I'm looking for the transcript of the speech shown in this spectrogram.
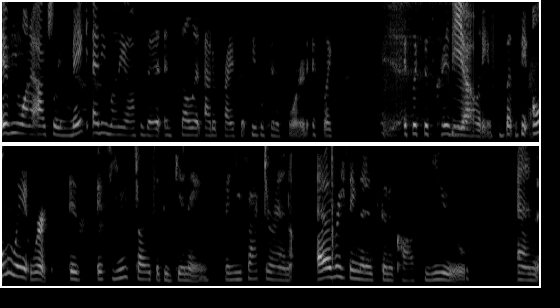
if you want to actually make any money off of it and sell it at a price that people can afford. It's like it's like this crazy Yeah. reality. But the only way it works is if you start at the beginning and you factor in everything that it's going to cost you. And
